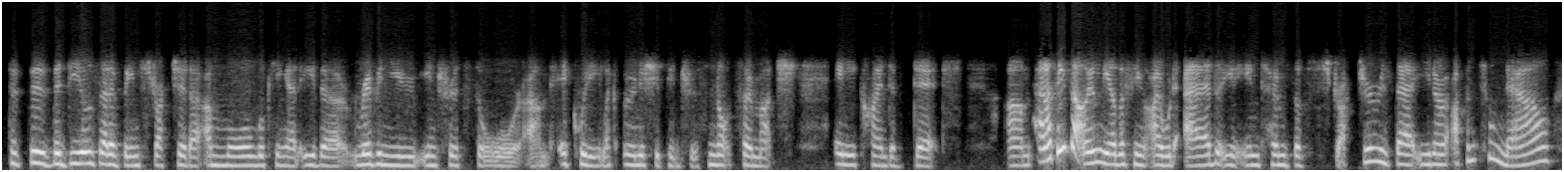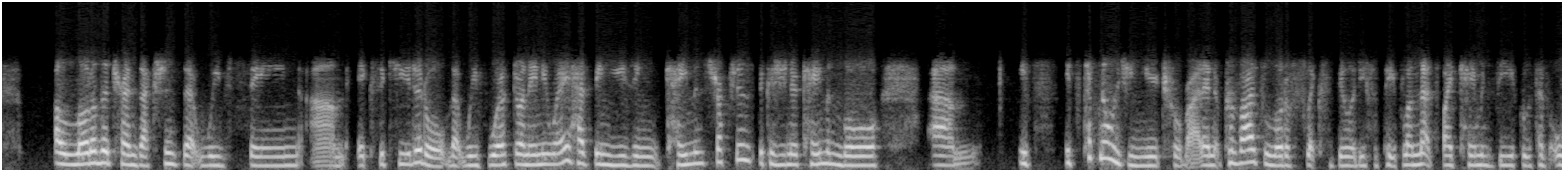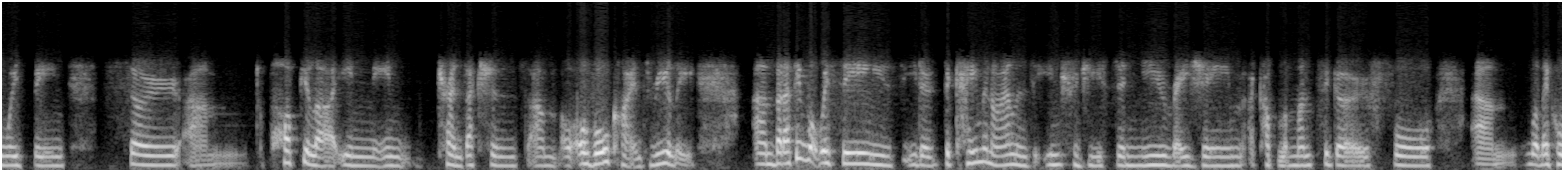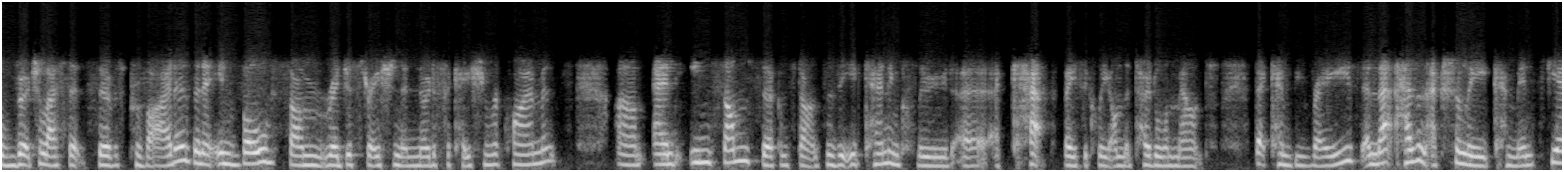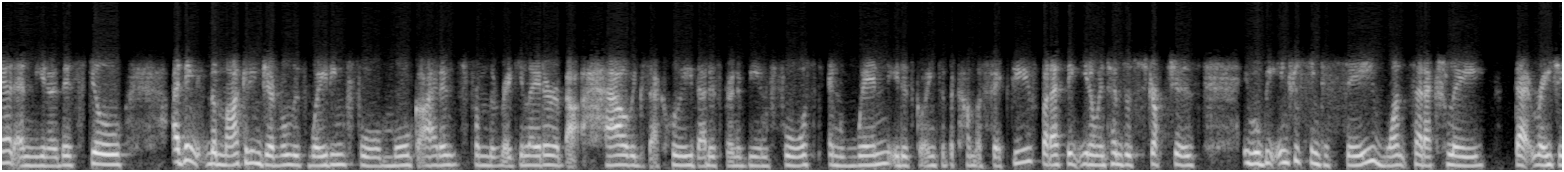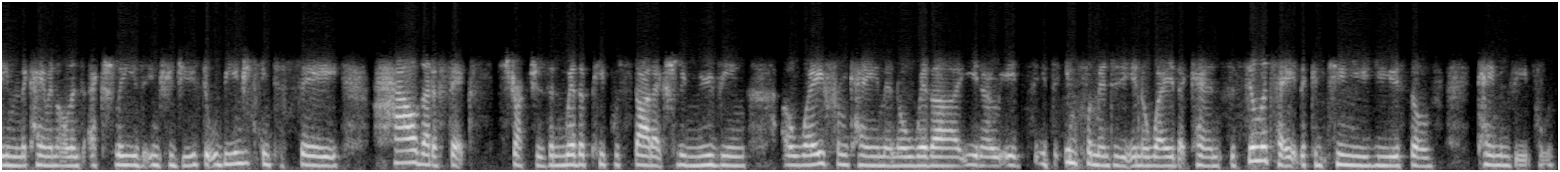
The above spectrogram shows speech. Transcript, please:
the, the, the, deals that have been structured are, more looking at either revenue interests or um, equity, like ownership interests, not so much any kind of debt um, and I think the only other thing I would add in terms of structure is that, you know, up until now, a lot of the transactions that we've seen um, executed or that we've worked on anyway have been using Cayman structures because, you know, Cayman law, um, it's, it's technology neutral, right? And it provides a lot of flexibility for people. And that's why Cayman vehicles have always been so um, popular in, in transactions um, of all kinds, really. Um, but I think what we're seeing is, you know, the Cayman Islands introduced a new regime a couple of months ago for um, what they call virtual asset service providers, and it involves some registration and notification requirements. Um, and in some circumstances, it can include a, a cap basically on the total amount that can be raised. And that hasn't actually commenced yet. And, you know, there's still I think the market in general is waiting for more guidance from the regulator about how exactly that is going to be enforced and when it is going to become effective. But I think, you know, in terms of structures, it will be interesting to see once that actually that regime in the Cayman Islands actually is introduced. It will be interesting to see how that affects structures and whether people start actually moving away from Cayman or whether you know it's it's implemented in a way that can facilitate the continued use of Cayman vehicles.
